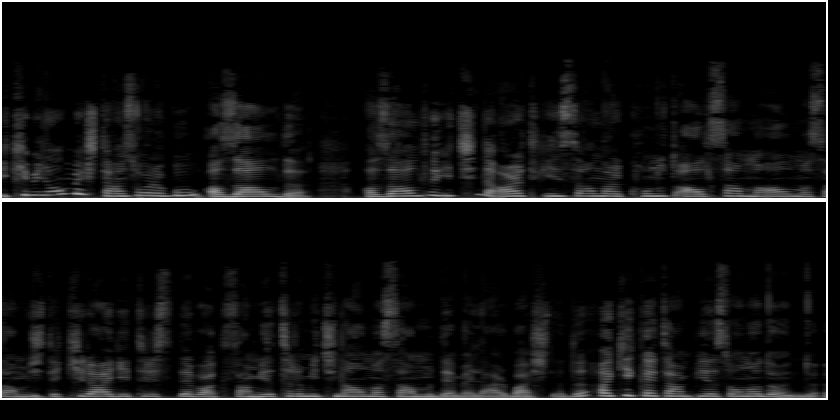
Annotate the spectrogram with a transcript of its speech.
2015'ten sonra bu azaldı. Azaldığı için de artık insanlar konut alsam mı almasam mı işte kira getirisine baksam yatırım için almasam mı demeler başladı. Hakikaten piyasa ona döndü.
